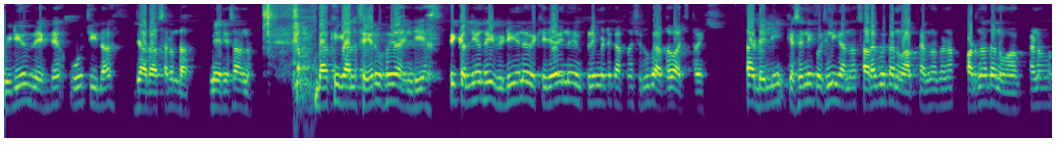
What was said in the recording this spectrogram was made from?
ਵੀਡੀਓ ਵੇਖਦੇ ਹਾਂ ਉਹ ਚੀਜ਼ ਦਾ ਜ਼ਿਆਦਾ ਅਸਰ ਹੁੰਦਾ ਮੇਰੇ ਹਿਸਾਬ ਨਾਲ। ਬਾਕੀ ਗੱਲ ਫੇਰ ਉਹ ਹੋ ਜਾਂਦੀ ਆ ਵੀ ਕੱਲੀਆਂ ਦੀ ਵੀਡੀਓ ਨਾ ਵੇਖੀ ਜਾਓ ਇਹਨੂੰ ਇੰਪਲੀਮੈਂਟ ਕਰਨਾ ਸ਼ੁਰੂ ਕਰ ਦਿਓ ਅੱਜ ਤੋਂ ਹੀ। ਤੁਹਾਡੇ ਲਈ ਕਿਸੇ ਨੇ ਕੁਝ ਨਹੀਂ ਕਰਨਾ ਸਾਰਾ ਕੁਝ ਤੁਹਾਨੂੰ ਆਪ ਕਰਨਾ ਪੈਣਾ ਪੜ੍ਹਨਾ ਤੁਹਾਨੂੰ ਆਪ ਪੈਣਾ ਵਾ।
